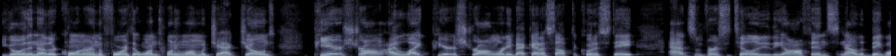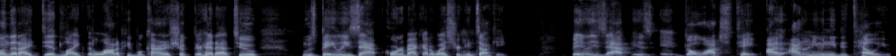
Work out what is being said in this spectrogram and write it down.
You go with another corner in the fourth at 121 with Jack Jones. Pierre Strong, I like Pierre Strong, running back out of South Dakota State, add some versatility to the offense. Now, the big one that I did like that a lot of people kind of shook their head at too was Bailey Zappe, quarterback out of Western Kentucky. Bailey Zappe is, go watch the tape. I, I don't even need to tell you.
